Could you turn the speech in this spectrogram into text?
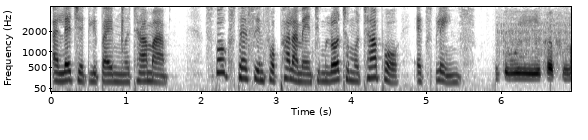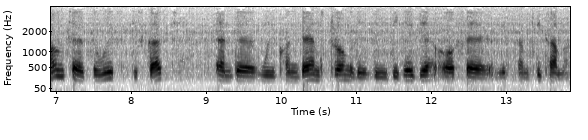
allegedly by Mngxitama. Spokesperson for Parliament Moloto Mothapo explains. We have noted, we've discussed and uh, we condemn strongly the behavior of uh, Mr. Mngxitama,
